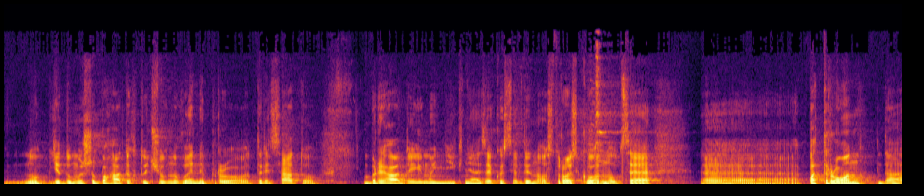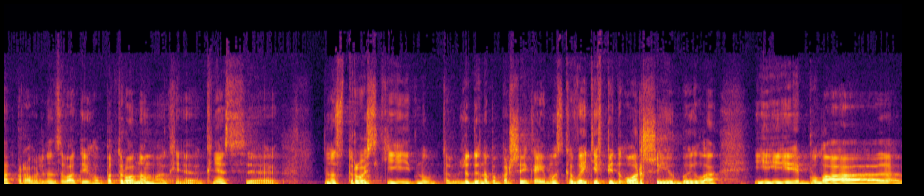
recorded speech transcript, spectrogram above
ну, я думаю, що багато хто чув новини про 30-ту бригаду імені князя Костянтина Острозького. Ну, це. Е, патрон, да, правильно називати його патроном, князь е, Острозький, ну там людина, по-перше, яка і московитів під Оршею била, і була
